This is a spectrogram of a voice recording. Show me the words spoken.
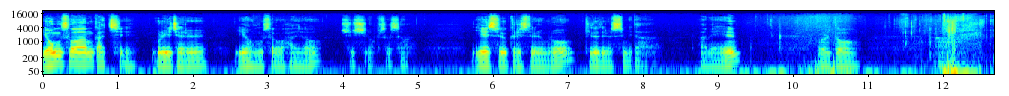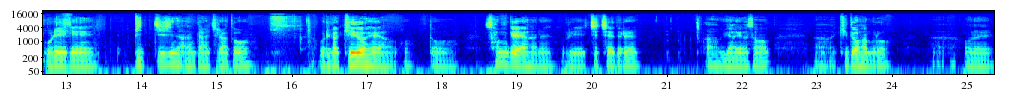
용서함 같이 우리 죄를 용서하여 주시옵소서. 예수 그리스도 이름으로 기도드렸습니다. 아멘. 오늘도 아, 우리에게 빚지지는 않다 할지라도 우리가 기도해야 하고 또 섬겨야 하는 우리 지체들을 아, 위하여서 아, 기도함으로 오늘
